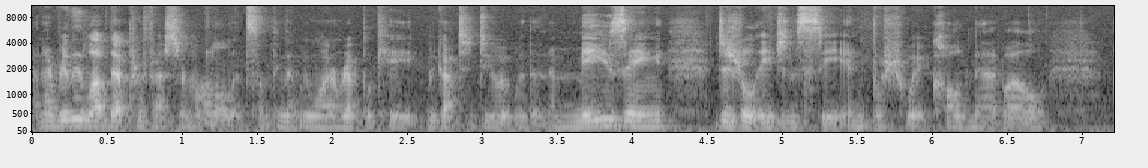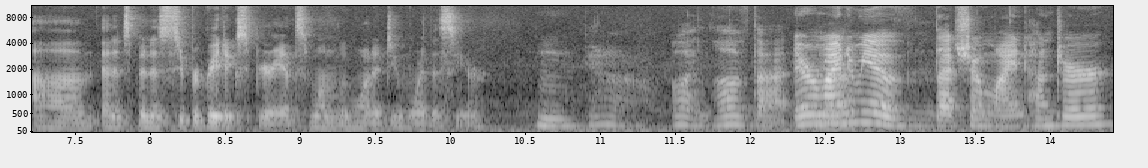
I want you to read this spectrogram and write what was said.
And I really love that professor model. It's something that we want to replicate. We got to do it with an amazing digital agency in Bushwick called Madwell. Um, and it's been a super great experience, one we want to do more this year. Mm. Yeah. Oh, I love that. It reminded yeah. me of that show Mindhunter.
